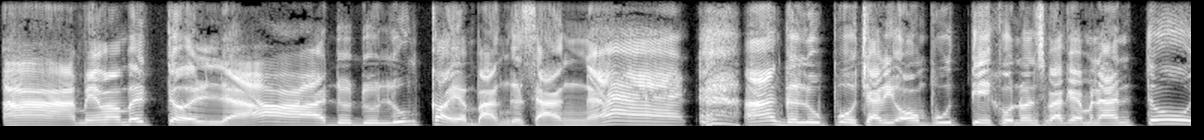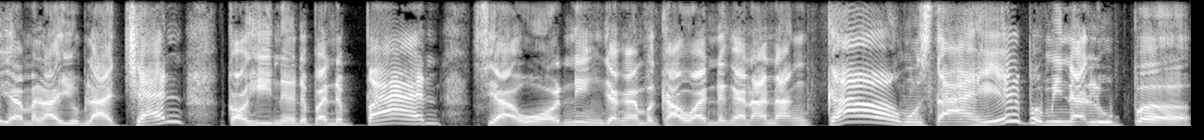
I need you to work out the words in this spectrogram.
Ah, ha, memang betul lah. Dulu-dulu kau yang bangga sangat. Ah, ha, gelupuh cari orang putih konon sebagai menantu yang Melayu belacan, kau hina depan-depan. Siap warning jangan berkawan dengan anak kau. Mustahil peminat lupa.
